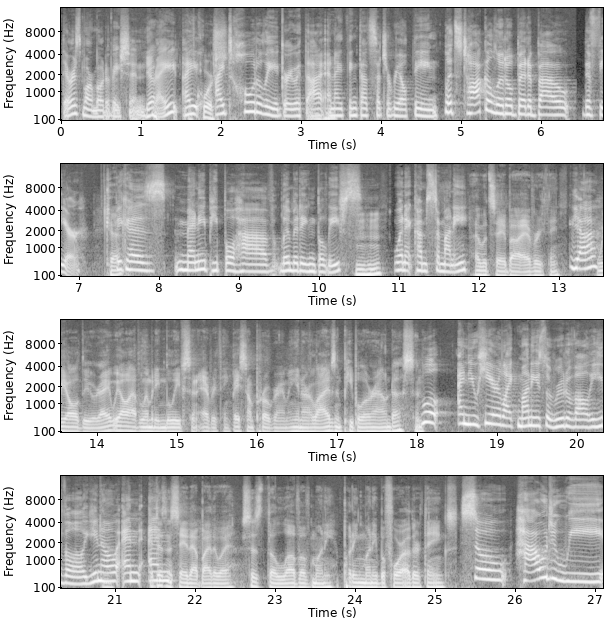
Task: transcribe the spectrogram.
there is more motivation, yeah, right? I, course. I totally agree with that. Mm-hmm. And I think that's such a real thing. Let's talk a little bit about the fear. Okay. Because many people have limiting beliefs mm-hmm. when it comes to money. I would say about everything. Yeah. We all do, right? We all have limiting beliefs in everything based on programming in our lives and people around us. And well, and you hear like money is the root of all evil, you know, and It doesn't say that, by the way. It says the love of money, putting money before other things. so how do we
